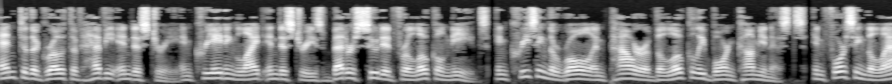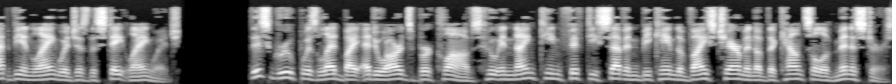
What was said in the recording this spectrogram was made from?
end to the growth of heavy industry and creating light industries better suited for local needs, increasing the role and power of the locally born communists, enforcing the Latvian language as the state language. This group was led by Eduards Berklavs who in 1957 became the vice-chairman of the Council of Ministers.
